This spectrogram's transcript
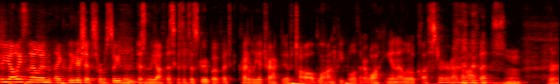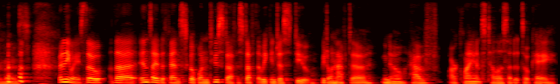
You always know when like leadership's from Sweden is in the office because it's this group of incredibly attractive, tall, blonde people that are walking in a little cluster around the office. Mm, very nice. But anyway, so the inside the fence scope one and two stuff is stuff that we can just do. We don't have to, you know, have our clients tell us that it's okay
